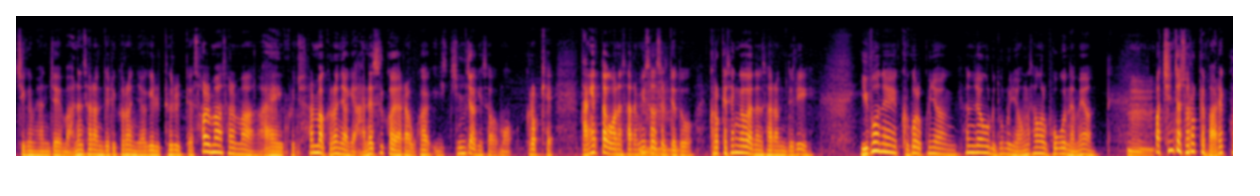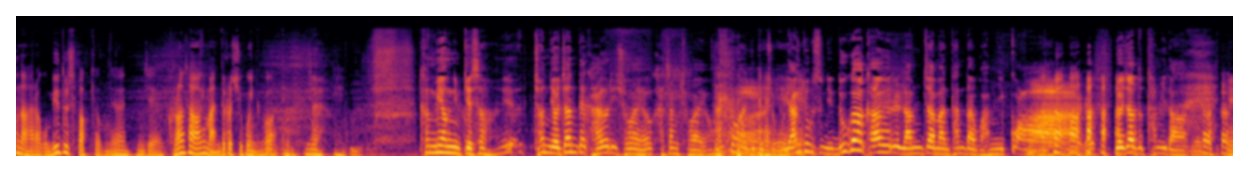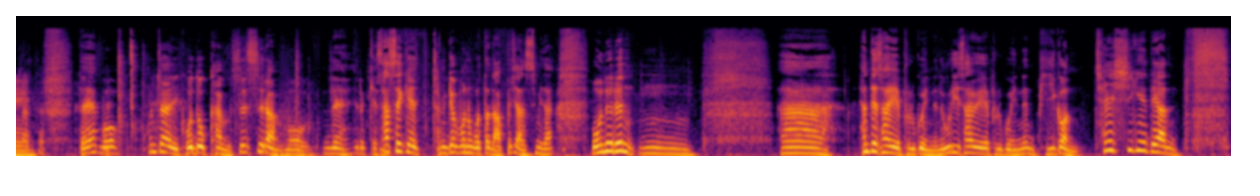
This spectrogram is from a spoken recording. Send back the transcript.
지금 현재 많은 사람들이 그런 이야기를 들을 때 설마 설마 아이 그 설마 그런 이야기 안 했을 거야라고 짐작해서 뭐 그렇게 당했다고 하는 사람이 있었을 음. 때도 그렇게 생각하던 사람들이 이번에 그걸 그냥 현장으로 누른 영상을 보고 나면 음. 아 진짜 저렇게 말했구나라고 믿을 수밖에 없는 이제 그런 상황이 만들어지고 있는 것 같아요. 네. 예. 음. 강미영님께서 전 여잔데 가을이 좋아요. 가장 좋아요. 활동하기도 아, 좋고. 예. 양종수님 누가 가을을 남자만 탄다고 합니까? 아, 여자도 탑니다. 네. 예. 네, 뭐 혼자 고독함, 쓸쓸함, 뭐 네 이렇게 사색에 잠겨보는 것도 나쁘지 않습니다. 오늘은 음, 아. 현대 사회에 불고 있는 우리 사회에 불고 있는 비건 채식에 대한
